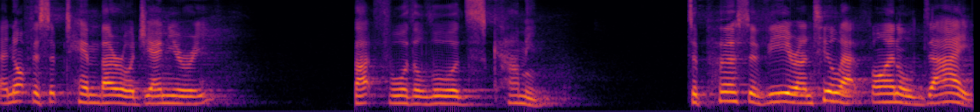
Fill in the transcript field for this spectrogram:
and not for September or January, but for the Lord's coming. To persevere until that final day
